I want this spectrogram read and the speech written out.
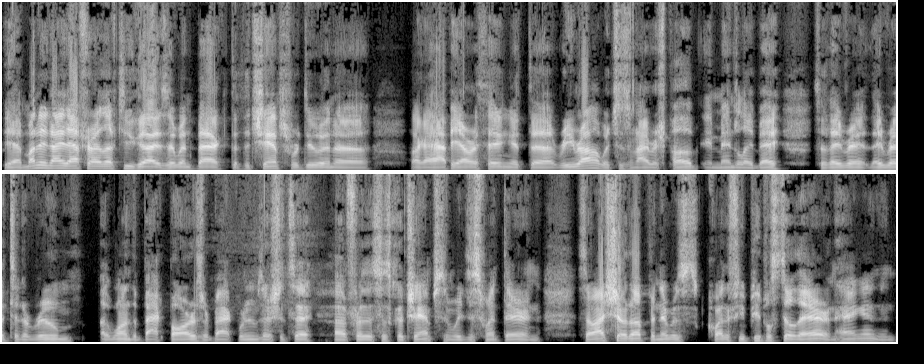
Yeah, Monday night after I left you guys, I went back. The, the champs were doing a like a happy hour thing at the Rí Rá, which is an Irish pub in Mandalay Bay. So they re- they rented a room, uh, one of the back bars or back rooms, I should say, uh, for the Cisco champs, and we just went there. And so I showed up, and there was quite a few people still there and hanging. And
